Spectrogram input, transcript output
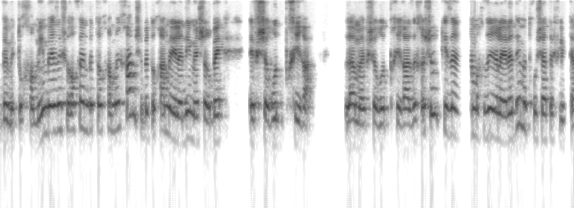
ומתוחמים באיזשהו אופן בתוך המרחב, שבתוכם לילדים יש הרבה אפשרות בחירה. למה אפשרות בחירה זה חשוב? כי זה מחזיר לילדים את תחושת השליטה.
